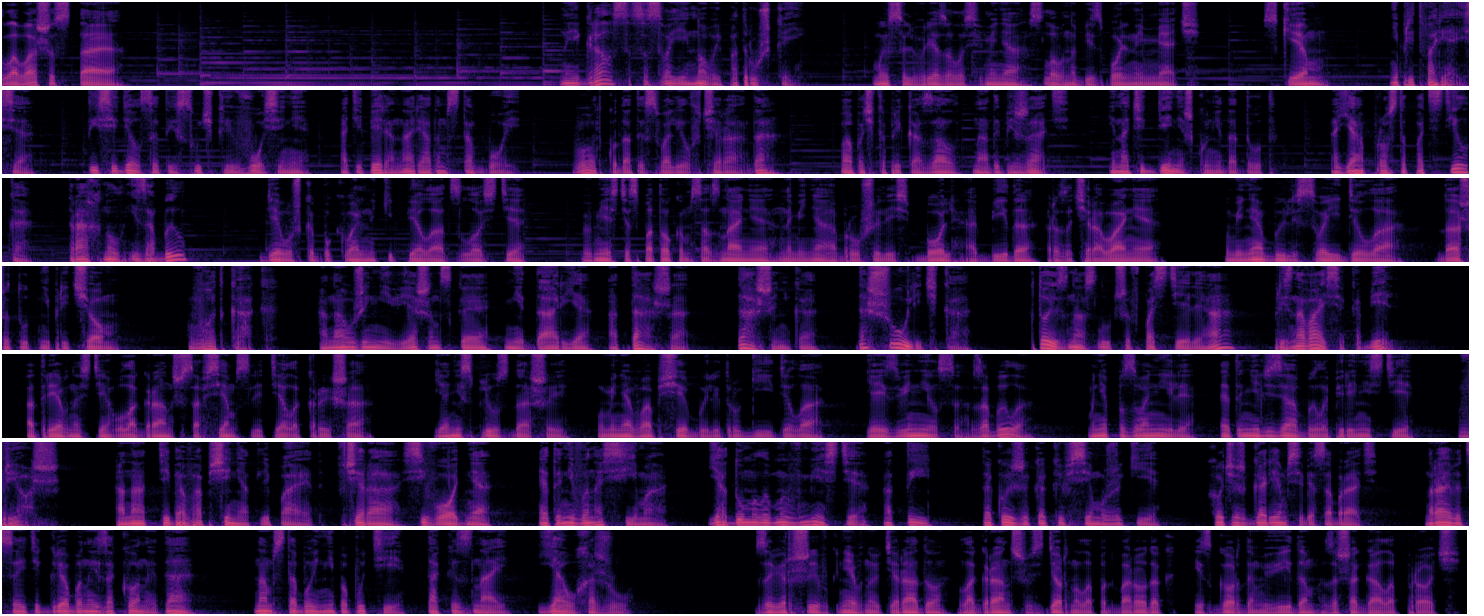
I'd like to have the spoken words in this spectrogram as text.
Глава шестая Наигрался со своей новой подружкой. Мысль врезалась в меня, словно бейсбольный мяч. «С кем?» «Не притворяйся. Ты сидел с этой сучкой в осени, а теперь она рядом с тобой. Вот куда ты свалил вчера, да? Папочка приказал, надо бежать, иначе денежку не дадут. А я просто подстилка, трахнул и забыл?» Девушка буквально кипела от злости. Вместе с потоком сознания на меня обрушились боль, обида, разочарование. У меня были свои дела. Даша тут ни при чем. Вот как. Она уже не Вешенская, не Дарья, а Даша. Дашенька, Дашулечка. Кто из нас лучше в постели, а? Признавайся, кобель. От ревности у Лагранж совсем слетела крыша. Я не сплю с Дашей. У меня вообще были другие дела. Я извинился. Забыла? Мне позвонили. Это нельзя было перенести. Врешь. Она от тебя вообще не отлипает. Вчера, сегодня. Это невыносимо. Я думала, мы вместе, а ты такой же, как и все мужики. Хочешь гарем себе собрать. Нравятся эти гребаные законы, да? Нам с тобой не по пути, так и знай. Я ухожу». Завершив гневную тираду, Лагранж вздернула подбородок и с гордым видом зашагала прочь.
